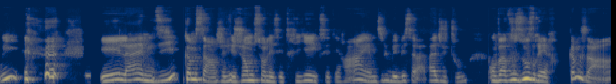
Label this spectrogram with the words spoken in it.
oui. et là, elle me dit, comme ça, hein, j'ai les jambes sur les étriers, etc. Et elle me dit, le bébé, ça va pas du tout. On va vous ouvrir, comme ça, hein,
